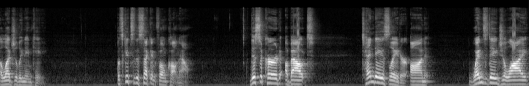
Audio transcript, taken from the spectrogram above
allegedly named Katie. Let's get to the second phone call now. This occurred about 10 days later on Wednesday, July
